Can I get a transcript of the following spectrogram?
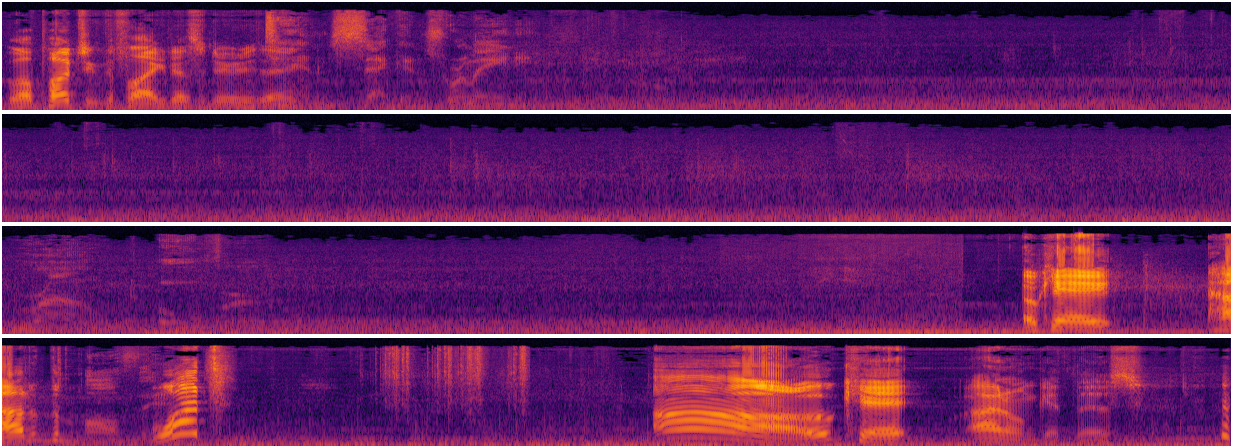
Well, punching the flag doesn't do anything. Ten seconds remaining. Round over. Okay, how did the what? Oh, okay. I don't get this.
